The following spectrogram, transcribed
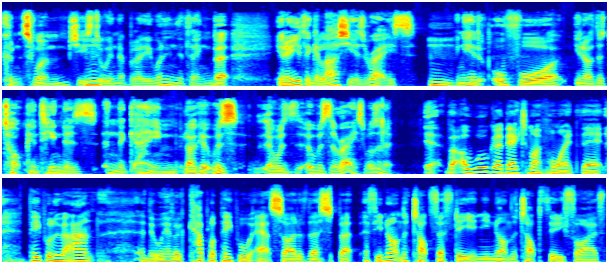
couldn't swim, she mm. still ended up bloody winning the thing. But, you know, you think of last year's race, mm. and you had all four, you know, the top contenders in the game. Like it was, it was, it was the race, wasn't it? Yeah, but I will go back to my point that people who aren't, and that we have a couple of people outside of this, but if you're not in the top 50 and you're not in the top 35,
